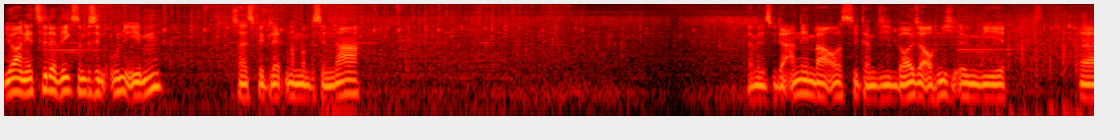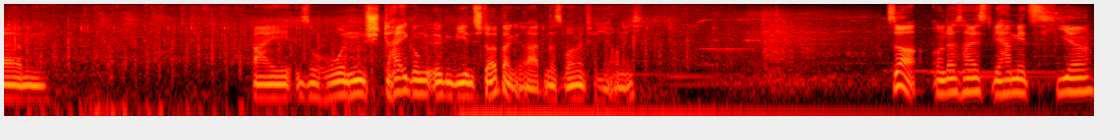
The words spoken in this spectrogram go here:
Ja, und jetzt wird der Weg so ein bisschen uneben. Das heißt, wir glätten nochmal ein bisschen nach. Damit es wieder annehmbar aussieht, damit die Leute auch nicht irgendwie ähm, bei so hohen Steigungen irgendwie ins Stolpern geraten. Das wollen wir natürlich auch nicht. So, und das heißt, wir haben jetzt hier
